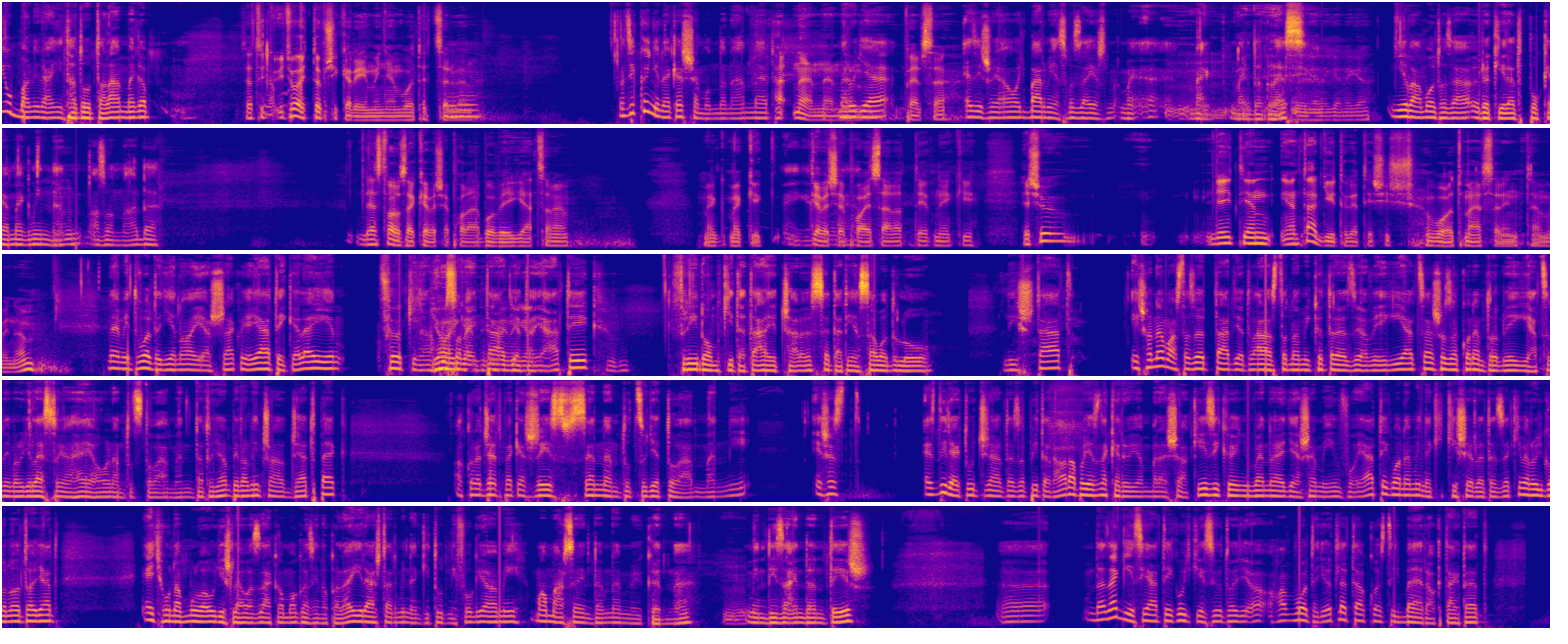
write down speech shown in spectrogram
Jobban irányítható talán, meg a... Tehát, hogy, hogy vagy több sikerélményem volt egyszerűen. Mm. Azért könnyűnek ezt sem mondanám, mert Hát nem, nem, Mert nem. ugye- Persze. ez is olyan, hogy bármihez hozzáérsz, meg, meg, megdög lesz. Igen, igen, igen. Nyilván volt hozzá örök élet poke, meg minden Mhm. azonnal, de De ezt valószínűleg kevesebb halálból végigjátszanám. Meg, meg Igen, kevesebb lehet. hajszálat tépnék ki. És ő, ugye itt ilyen, ilyen tárgygyűjtögetés is volt már szerintem, vagy nem? nem, itt volt egy ilyen aljasság, hogy a játék elején fölkínál Ja, 21 igen, tárgyat igen, a igen. játék, Uh-huh. Freedom kitet állítsál össze, tehát ilyen szabaduló listát, és ha nem azt az öt tárgyat választod, ami kötelező a végigjátszáshoz, akkor nem tudod végigjátszani, mert ugye lesz olyan hely, ahol nem tudsz tovább menni. Tehát, hogyha például nincs a jetpack, akkor a jetpackes részen nem tudsz ugye tovább menni, és ezt ez direkt úgy csinálta ez a Peter Harap, hogy ez ne kerüljön bele se a kézikönyvben, ne legyen semmi info a játékban, hanem mindenki kísérletezze ki, mert úgy gondolta, hogy hát egy hónap múlva úgyis lehozzák a magazinok a leírást, tehát mindenki tudni fogja, ami ma már szerintem nem működne, Uh-huh. mint design döntés. De az egész játék úgy készült, hogy ha volt egy ötlete, akkor azt így berakták. Tehát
